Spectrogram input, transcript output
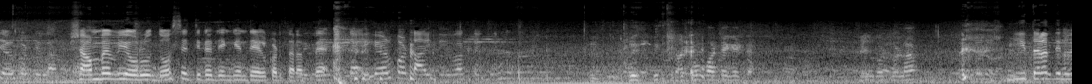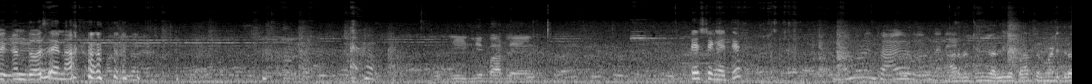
ಹೇಳ್ಕೊಟ್ಟಿಲ್ಲ ಶಾಂಭವಿ ಅವರು ದೋಸೆ ತಿನ್ನೋದು ಹೆಂಗೆ ಅಂತ ಹೇಳ್ಕೊಡ್ತಾರಂತೆ. ಹೇಳ್ಕೊಟ್ಟು ಆಯ್ತು ಇವಾಗ. ಈ ತರ ತಿನ್ಬೇಕಂತ ದೋಸೆನಾ? ಇಡ್ಲಿ ಬಾರ್ಲೆ. ಟೇಸ್ಟ್ ಹೆಂಗೈತಿ. ಅಲ್ಲಿಗೆ ಪಾರ್ಸಲ್ ಮಾಡಿದ್ರ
